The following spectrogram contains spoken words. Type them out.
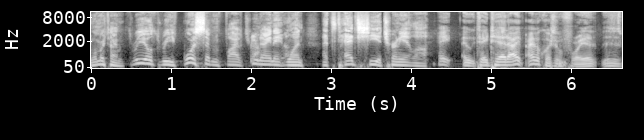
One more time, 303-475-2981. That's Ted Shee, attorney at law. Hey, uh, hey Ted, I, I have a question for you. This is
